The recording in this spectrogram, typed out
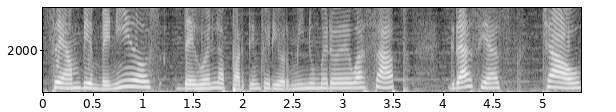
Sean bienvenidos, dejo en la parte inferior mi número de WhatsApp. Gracias, chao.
